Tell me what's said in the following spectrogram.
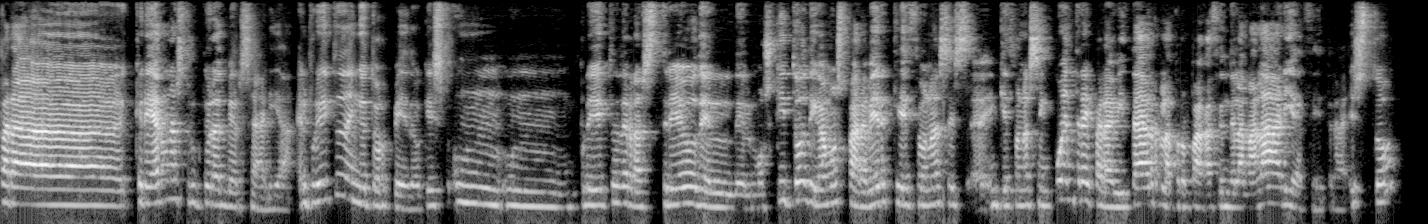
para crear una estructura adversaria. El proyecto de Dengue Torpedo, que es un, proyecto de rastreo del, del, mosquito, digamos, para ver qué zonas es, en qué zonas se encuentra y para evitar la propagación de la malaria, etc. Esto,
